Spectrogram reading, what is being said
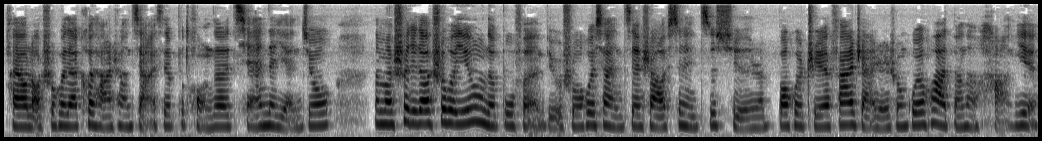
还有老师会在课堂上讲一些不同的前沿的研究。那么涉及到社会应用的部分，比如说会向你介绍心理咨询，包括职业发展、人生规划等等行业。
